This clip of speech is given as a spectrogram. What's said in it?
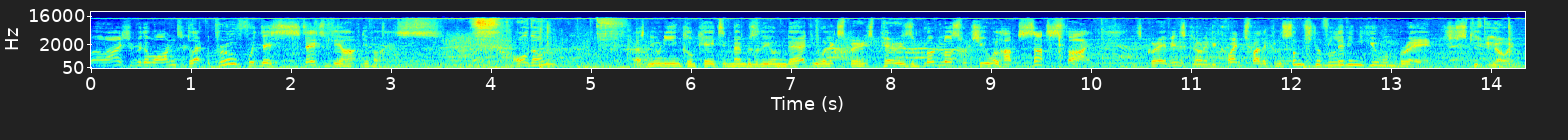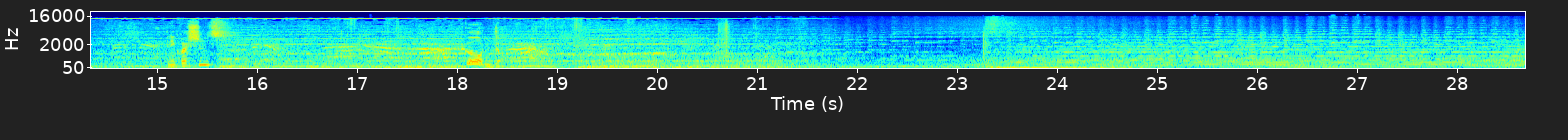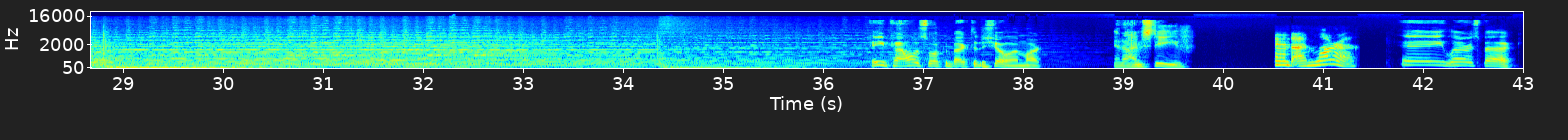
Well, I should be the one to collect the proof with this state-of-the-art device. All done. As newly inculcated members of the undead, you will experience periods of bloodlust which you will have to satisfy. These cravings can only be quenched by the consumption of living human brains. Just keep you going. Any questions? Good. Hey, pals, welcome back to the show. I'm Mark. And I'm Steve. And I'm Lara. Hey, Lara's back.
